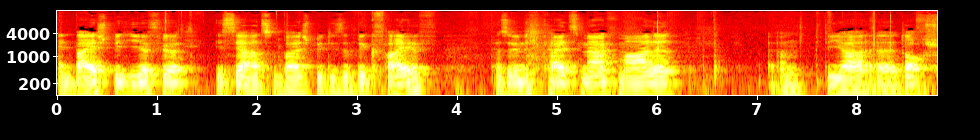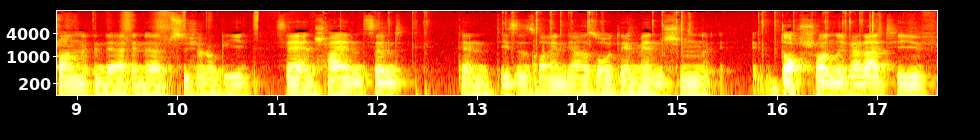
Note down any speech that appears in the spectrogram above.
Ein Beispiel hierfür ist ja zum Beispiel diese Big Five Persönlichkeitsmerkmale, ähm, die ja äh, doch schon in der, in der Psychologie sehr entscheidend sind, denn diese sollen ja so den Menschen doch schon relativ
